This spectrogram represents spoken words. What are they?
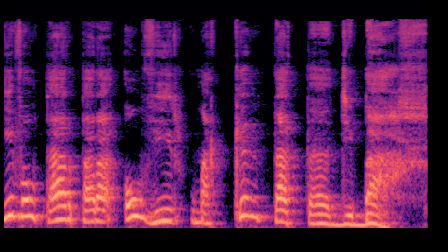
e voltar para ouvir uma cantata de Bach.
